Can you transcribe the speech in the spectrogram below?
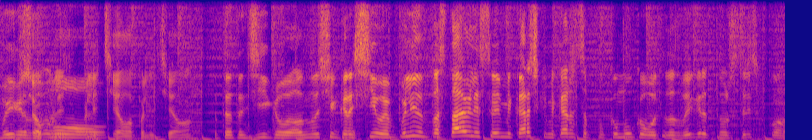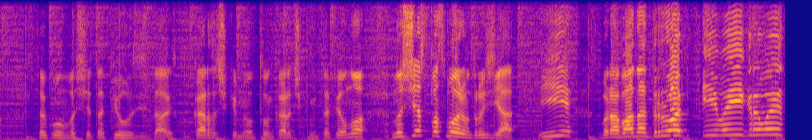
Выиграть. Все, полетело, полетело. Вот это Дигл, он очень красивый. Блин, поставили своими карточками, кажется, Пукамука вот этот выиграет, потому что смотрите, сколько он, сколько он вообще топил здесь, да, карточками, вот он карточками топил. Но, но сейчас посмотрим, друзья. И барабана дробь, и выигрывает.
